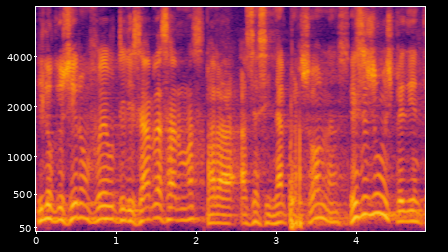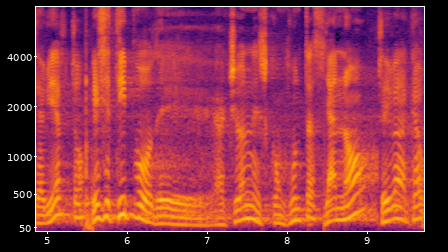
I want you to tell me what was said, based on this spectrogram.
Y lo que hicieron fue utilizar las armas para asesinar personas. Ese es un expediente abierto. Ese tipo de acciones conjuntas ya no se iban a cabo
